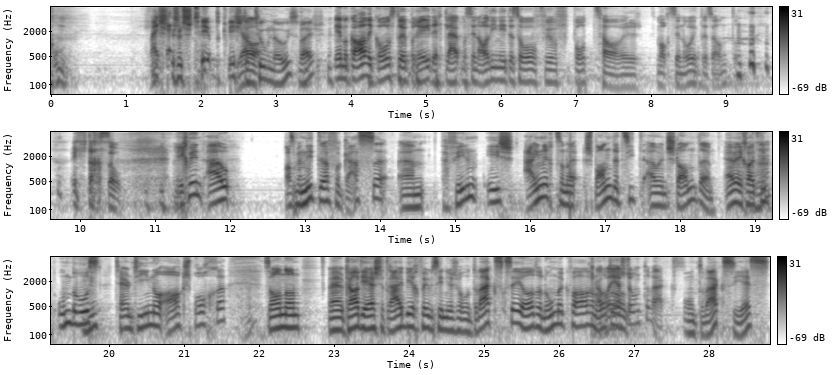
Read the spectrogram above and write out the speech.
komm. Weißt, Sonst stirbt Christen Ja. ja. knows, weißt du? wenn wir gar nicht groß darüber reden, ich glaube, wir sind alle nicht so für Verbot zu haben, weil das macht es ja noch interessanter. ist doch so. Ich finde auch, was man nicht darf vergessen ähm, der Film ist eigentlich zu einer spannenden Zeit auch entstanden. Eben, ich habe jetzt nicht unbewusst Tarantino angesprochen, sondern äh, klar, die ersten drei Bücherfilme sind ja schon unterwegs gesehen, oder? Und rumgefahren, Aber oder? erst unterwegs. unterwegs, yes.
